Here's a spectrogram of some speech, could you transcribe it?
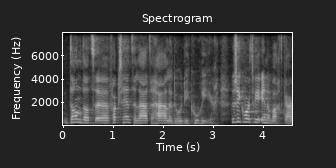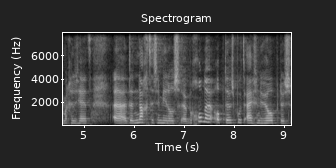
dan dat uh, vaccin te laten halen door die koerier. Dus ik word weer in een wachtkamer gezet. Uh, de nacht is inmiddels begonnen op de spoedeisende hulp. Dus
